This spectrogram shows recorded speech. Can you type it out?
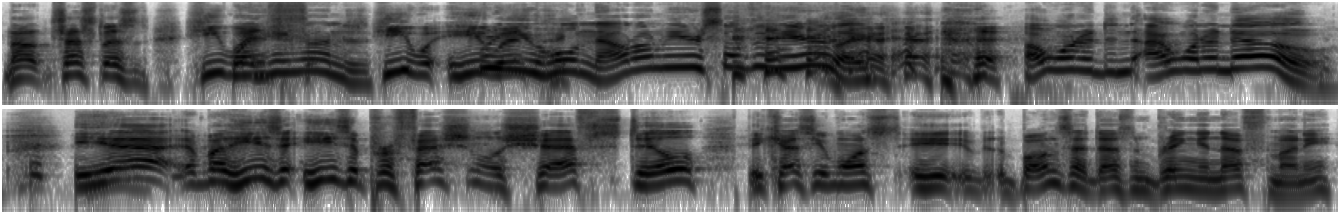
Now, just listen. He went. Hang on. He he what, went. Are you holding out on me or something here? Like, I wanted to. I want to know. Yeah, but he's a, he's a professional chef still because he wants. He, Bonsai doesn't bring enough money,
